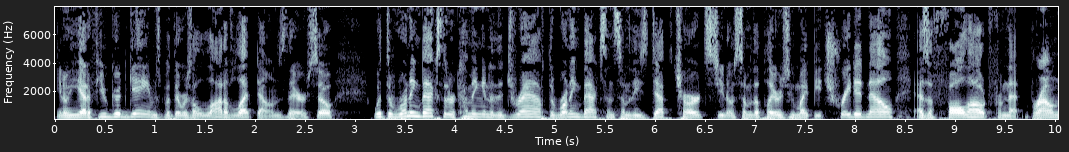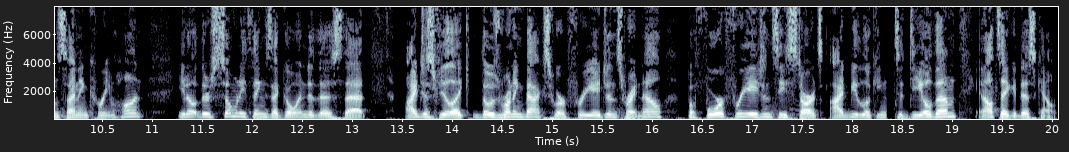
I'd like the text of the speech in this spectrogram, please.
you know, he had a few good games, but there was a lot of letdowns there. So with the running backs that are coming into the draft, the running backs on some of these depth charts, you know, some of the players who might be traded now as a fallout from that Brown signing Kareem Hunt, you know, there's so many things that go into this that I just feel like those running backs who are free agents right now, before free agency starts, I'd be looking to deal them and I'll take a discount.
